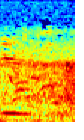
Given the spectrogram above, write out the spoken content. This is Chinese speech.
嗯。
